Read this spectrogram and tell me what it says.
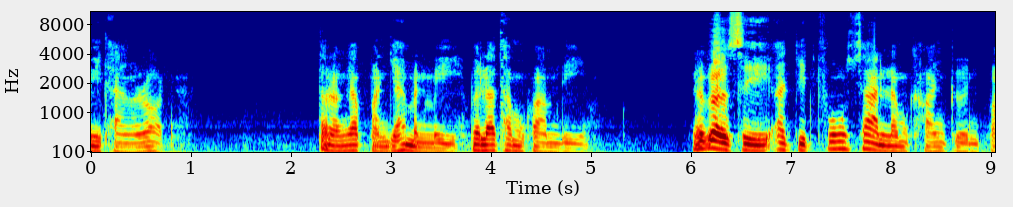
มีทางรอด ต้องระงับมันอย่ามันมี เวลาทำความดี แล้วก็สี่อจิตฟุ้งซ่านลำคาญเกินไป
